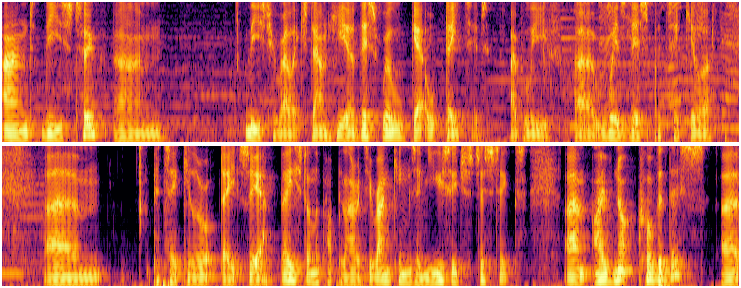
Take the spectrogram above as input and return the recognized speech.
and these two, um, these two relics down here. This will get updated, I believe, uh, with this particular um, particular update. So yeah, based on the popularity rankings and usage statistics, um, I've not covered this, uh,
